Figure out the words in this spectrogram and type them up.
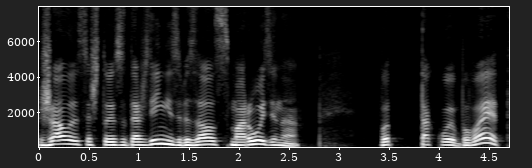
жалуется, что из-за дождей не завязалась смородина. Вот такое бывает?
